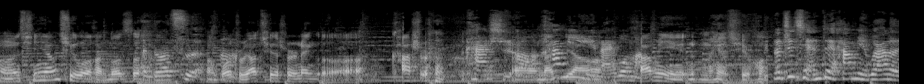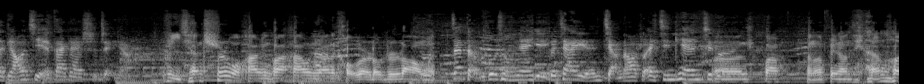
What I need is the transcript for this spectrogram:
嗯，新疆去过很多次，很多次。我主要去的是那个喀什。喀什啊，哈密。你来过吗？哈密没有去过。那之前对哈密瓜的了解大概是怎样？以前吃过哈密瓜，哈密瓜的口味都知道嘛。在等的过程中间，有一个家里人讲到说：“哎，今天这个瓜可能非常甜嘛，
